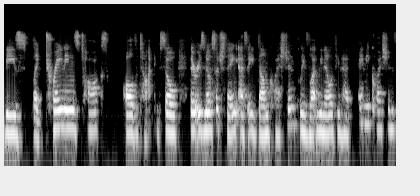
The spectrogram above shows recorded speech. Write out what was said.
these like trainings, talks all the time. So there is no such thing as a dumb question. Please let me know if you have any questions.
